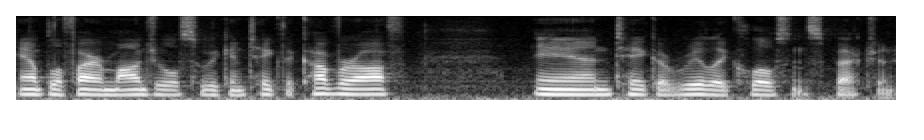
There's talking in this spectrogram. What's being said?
amplifier module so we can take the cover off and take a really close inspection.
